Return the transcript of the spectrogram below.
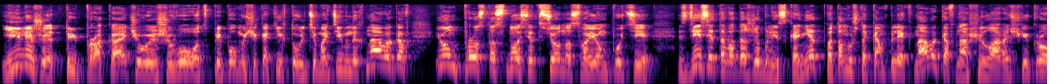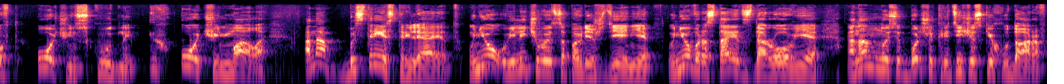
или же ты прокачиваешь его вот при помощи каких-то ультимативных навыков, и он просто сносит все на своем пути. Здесь этого даже близко нет, потому что комплект навыков нашей Ларочки Крофт очень скудный, их очень мало. Она быстрее стреляет, у нее увеличиваются повреждения, у нее вырастает здоровье, она наносит больше критических ударов,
